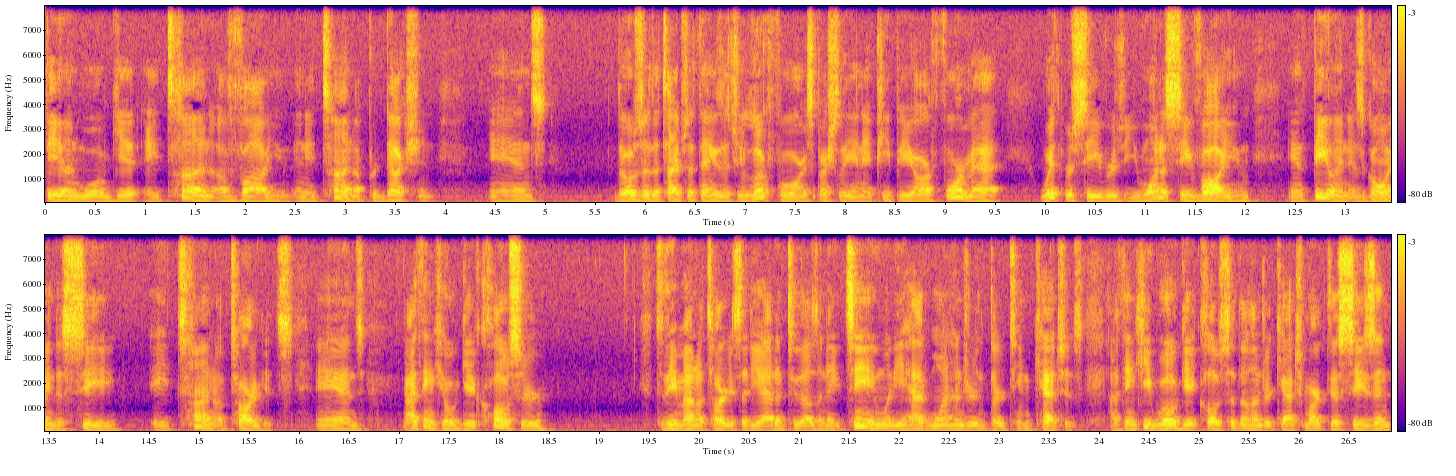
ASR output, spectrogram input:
Thielen will get a ton of volume and a ton of production. And those are the types of things that you look for, especially in a PPR format with receivers. You want to see volume, and Thielen is going to see a ton of targets. And I think he'll get closer to the amount of targets that he had in 2018 when he had 113 catches. I think he will get close to the 100 catch mark this season.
